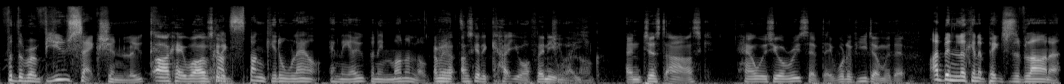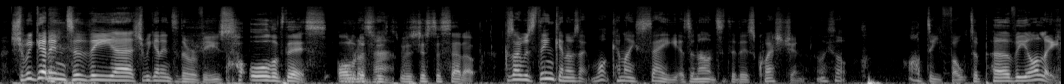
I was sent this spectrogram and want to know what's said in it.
for the review section, Luke. okay, well, I was going to spunk it all out in the opening monologue. I mean, bit. I was going to cut you off anyway and just ask, how was your Rusev day? What have you done with it? I've been looking at pictures of Lana. Should we get into the? Uh, should we get into the reviews? All of this, all, All of of this was, was just a setup. Because I was thinking, I was like, what can I say as an answer to this question? And I thought, I'll default to Pervy Ollie.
